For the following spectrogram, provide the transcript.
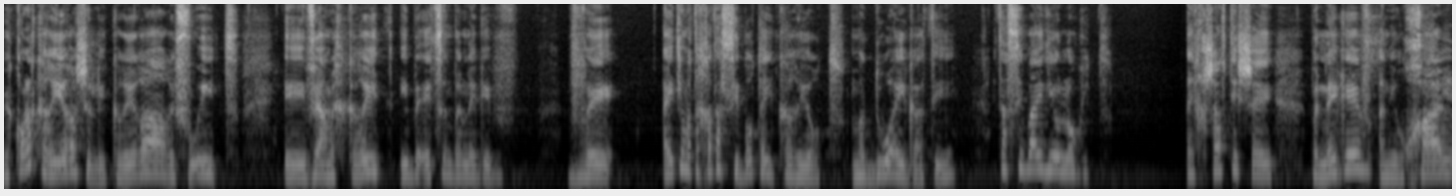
וכל הקריירה שלי, קריירה רפואית אה, והמחקרית, היא בעצם בנגב. והייתי אומרת, אחת הסיבות העיקריות, מדוע הגעתי, הייתה סיבה אידיאולוגית. אני חשבתי שבנגב אני אוכל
